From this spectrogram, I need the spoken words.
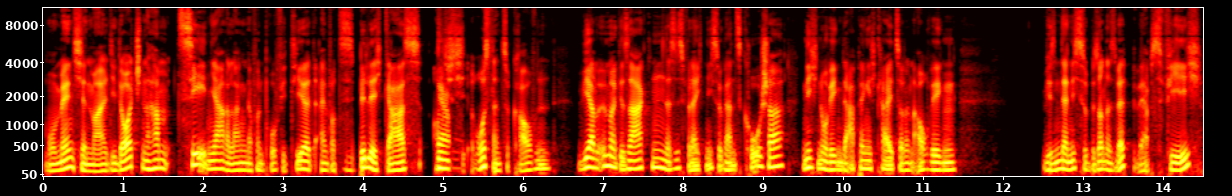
Momentchen mal, die Deutschen haben zehn Jahre lang davon profitiert, einfach dieses Billiggas aus ja. Russland zu kaufen. Wir haben immer gesagt, hm, das ist vielleicht nicht so ganz koscher, nicht nur wegen der Abhängigkeit, sondern auch wegen, wir sind ja nicht so besonders wettbewerbsfähig.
